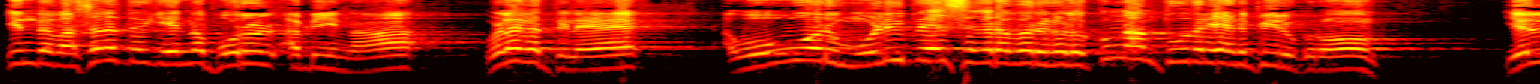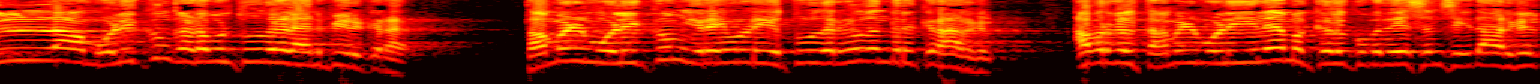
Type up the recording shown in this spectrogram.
இந்த வசனத்துக்கு என்ன பொருள் அப்படின்னா உலகத்தில் ஒவ்வொரு மொழி பேசுகிறவர்களுக்கும் நாம் தூதரை அனுப்பி இருக்கிறோம் எல்லா மொழிக்கும் கடவுள் தூதர்களை அனுப்பி இருக்கிறார் தமிழ் மொழிக்கும் இறைவனுடைய தூதர்கள் வந்திருக்கிறார்கள். அவர்கள் தமிழ் மொழியிலே மக்களுக்கு உபதேசம் செய்தார்கள்.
